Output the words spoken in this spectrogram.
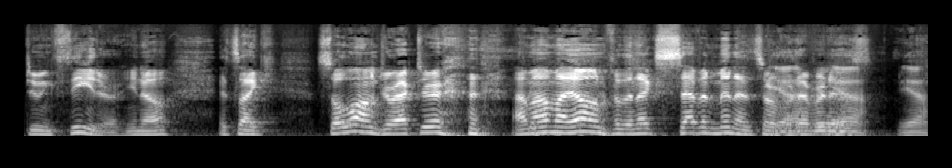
doing theater. You know, it's like. So long, director. I'm on my own for the next seven minutes or whatever it is. yeah,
